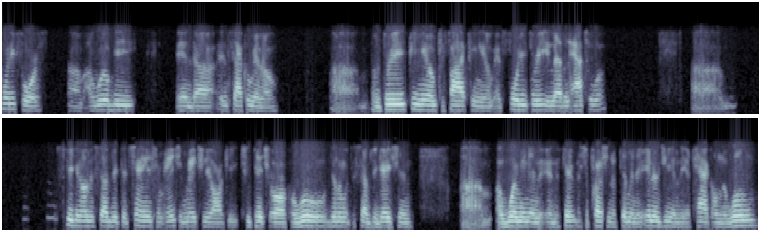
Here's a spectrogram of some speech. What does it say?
24th, um, I will be in uh, in Sacramento um, from 3 p.m. to 5 p.m. at 4311 Atwood. Um, speaking on the subject of change from ancient matriarchy to patriarchal rule, dealing with the subjugation um, of women and, and the, the, suppression of feminine energy and the attack on the womb.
